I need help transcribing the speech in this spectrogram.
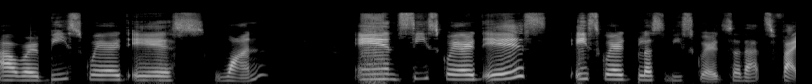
Our b squared is 1. And c squared is a squared plus b squared. So that's 5.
